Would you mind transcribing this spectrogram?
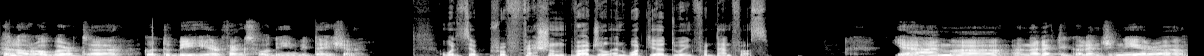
Hello, Robert. Uh, good to be here. Thanks for the invitation. What is your profession, Virgil, and what you're doing for Danfoss? Yeah, I'm uh, an electrical engineer, uh,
